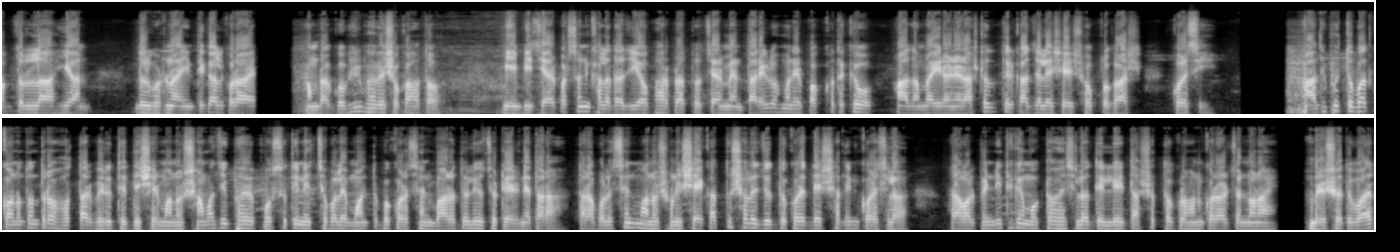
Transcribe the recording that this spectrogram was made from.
আবদুল্লাহ হিয়ান দুর্ঘটনায় ইন্তেকাল করায় আমরা গভীরভাবে শোকাহত। বিএনপি চেয়ারপারসন খালেদা জিয়া ভারপ্রাপ্ত চেয়ারম্যান তারেক রহমানের পক্ষ থেকেও আজ আমরা ইরানের রাষ্ট্রদূতের কার্যালয়ে এসে শোক প্রকাশ করেছি। আধিপত্যবাদ, গণতন্ত্র হত্যার বিরুদ্ধে দেশের মানুষ সামাজিকভাবে প্রস্তুতি নিচ্ছে বলে মন্তব্য করেছেন ভারতীয় জোটের নেতারা। তারা বলেছেন, মানুষ উনিশশো একাত্তর সালে যুদ্ধ করে দেশ স্বাধীন করেছিল। রাওয়ালপিন্ডি থেকে মুক্ত হয়েছিল দিল্লির দাসত্ব গ্রহণ করার জন্য নয়। বৃহস্পতিবার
